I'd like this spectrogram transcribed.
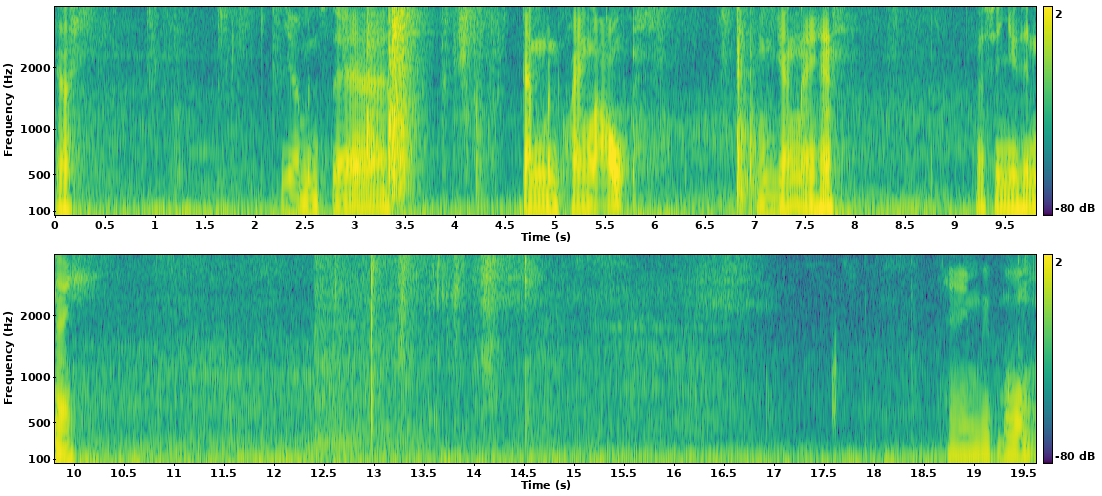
rồi. Giờ mình sẽ canh mình khoan lỗ. Mình gắn này ha. Nó sẽ như thế này. Hai mươi bốn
